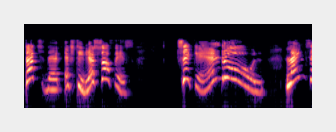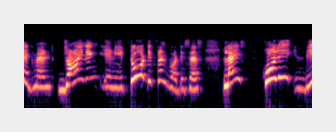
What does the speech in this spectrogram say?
touch their exterior surface. Second rule, line segment joining any two different vertices lies wholly in the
